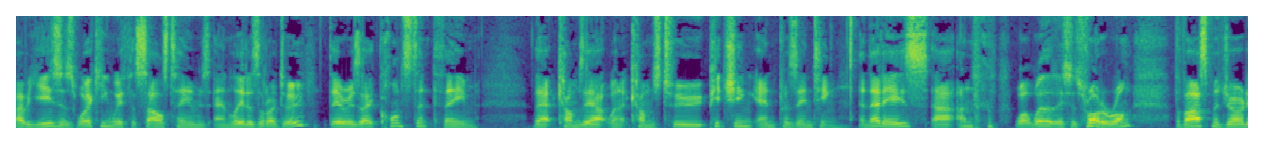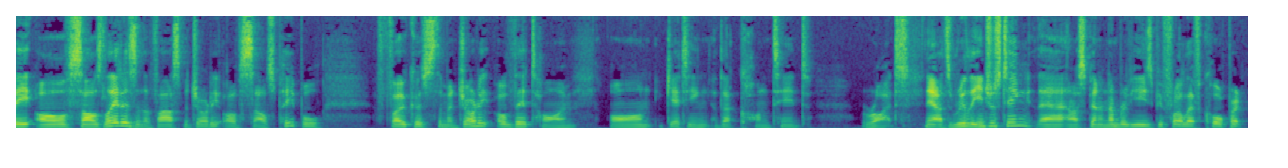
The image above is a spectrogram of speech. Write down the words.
over years is working with the sales teams and leaders that I do, there is a constant theme that comes out when it comes to pitching and presenting, and that is, uh, un- well, whether this is right or wrong, the vast majority of sales leaders and the vast majority of salespeople focus the majority of their time on getting the content right. Now, it's really interesting, uh, and I spent a number of years before I left corporate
